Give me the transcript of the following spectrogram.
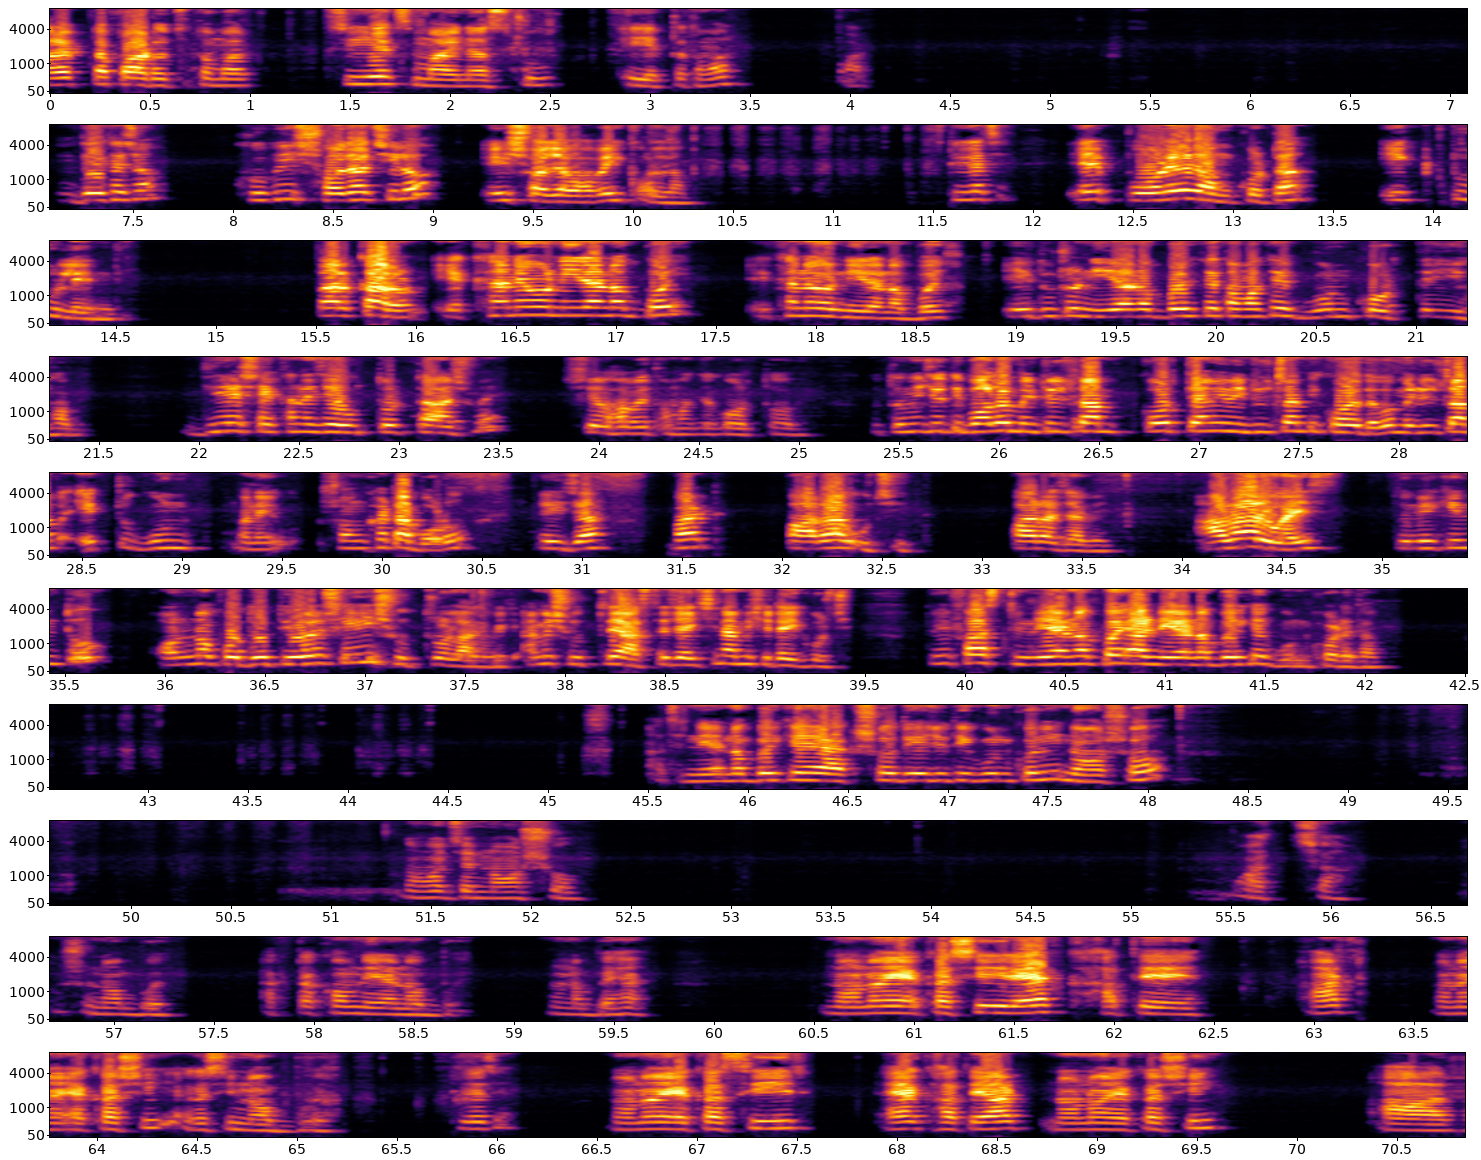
আর একটা পার্ট হচ্ছে তোমার থ্রি এক্স মাইনাস টু, এই একটা তোমার পার্ট। দেখেছ? খুবই সোজা ছিল। এই সোজাভাবেই করলাম। ঠিক আছে? এর পরের অঙ্কটা একটু লেন্দি। তার কারণ এখানেও নিরানব্বই এখানেও নিরানব্বই। এই দুটো নিরানব্বইকে তোমাকে গুণ করতেই হবে। দিয়ে সেখানে যে উত্তরটা আসবে, সেভাবে তোমাকে করতে হবে। তুমি যদি বলো মিডিল ট্রাম্প করতে, আমি মিডিল ট্রাম্পই করে দেবো। মিডিল ট্রাম্প একটু গুণ মানে সংখ্যাটা বড়, এই যা। বাট পারা উচিত, পারা যাবে। আদারওয়াইজ তুমি কিন্তু অন্য পদ্ধতি হলে সেই সূত্র লাগবে। আমি সূত্রে আসতে চাইছি না, আমি সেটাই করছি। তুমি ফার্স্ট নিরানব্বই আর নিরানব্বইকে গুণ করে দাও। আচ্ছা নিরানব্বইকে একশো দিয়ে যদি গুণ করি, নশো হাজার নশো। আচ্ছা নশো নব্বই, একটা কম নিরানব্বই উননব্বই হ্যাঁ। নয় একাশির এক, হাতে আট নয় একাশি একাশি নব্বই। ঠিক আছে? নয় একাশির এক হাতে আট, নয় একাশি আর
